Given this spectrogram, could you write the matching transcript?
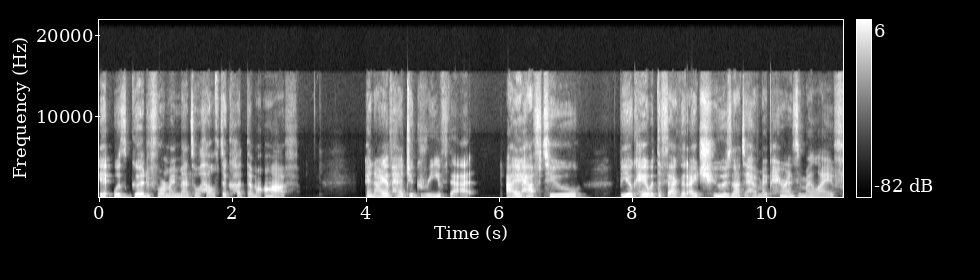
it was good for my mental health to cut them off. And I have had to grieve that. I have to be okay with the fact that I choose not to have my parents in my life.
